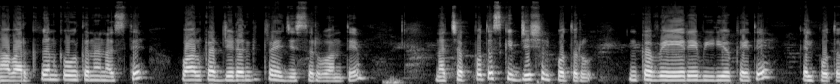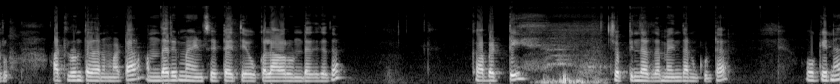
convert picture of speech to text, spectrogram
నా వర్క్ కనుక ఎవరికైనా నచ్చితే వాళ్ళు కట్ చేయడానికి ట్రై చేస్తారు అంతే. నచ్చకపోతే స్కిప్ చేసి వెళ్ళిపోతారు. ఇంకా వేరే వీడియోకి అయితే వెళ్ళిపోతారు. అట్లుంటుంది అనమాట అందరి మైండ్ సెట్ అయితే ఒకలాగా ఉండదు కదా. కాబట్టి చెప్పింది అర్థమైంది అనుకుంటా. ఓకేనా?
